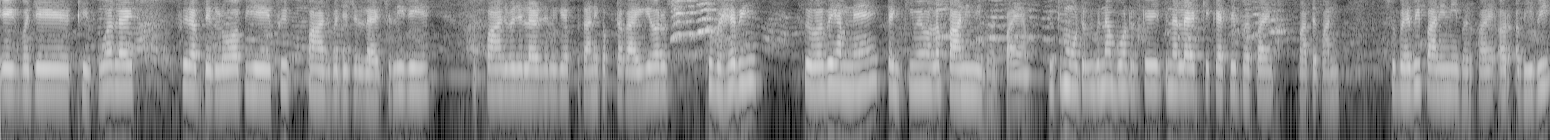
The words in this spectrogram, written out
एक बजे ठीक हुआ लाइट। फिर अब देख लो, अब ये फिर पाँच बजे चल लाइट चली गई है। पाँच बजे लाइट चली गई पता नहीं कब तक आएगी। और सुबह भी सुबह भी हमने टंकी में मतलब पानी नहीं भर हम क्योंकि मोटर के बिना, मोटर के बिना लाइट के कैसे भर पाए, पाते पानी? सुबह भी पानी नहीं भर पाए और अभी भी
